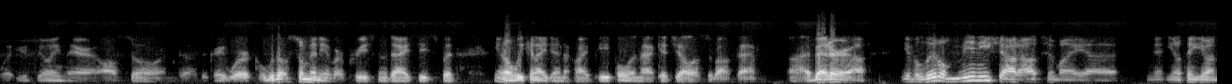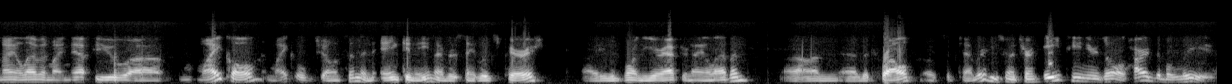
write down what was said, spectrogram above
what you're doing there also, and uh, the great work with so many of our priests in the diocese. But you know, we can identify people and not get jealous about that. Uh, I better uh, give a little mini shout out to my, uh, ne- you know, thinking about 9/11, my nephew uh, Michael, Michael Johnson in Ankeny, member of St. Luke's Parish. Uh, he was born the year after 9/11 uh, on uh, the 12th of September. He's going to turn 18 years old. Hard to believe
